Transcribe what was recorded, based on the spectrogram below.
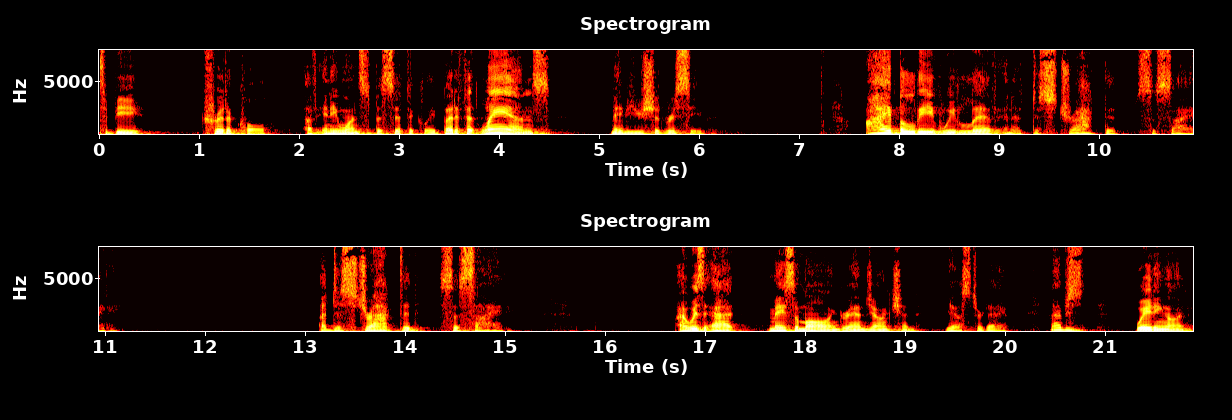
to be critical of anyone specifically, but if it lands, maybe you should receive it. I believe we live in a distracted society. A distracted society. I was at Mesa Mall in Grand Junction yesterday. I was waiting on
